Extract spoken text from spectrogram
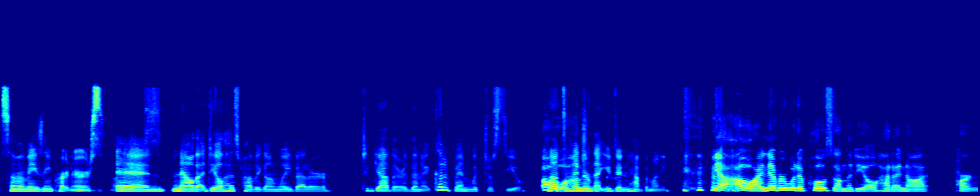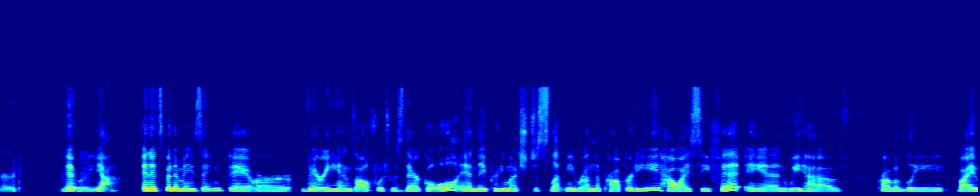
some amazing partners. And yes. now that deal has probably gone way better together than it could have been with just you. Oh, not to 100... mention that you didn't have the money. yeah. Oh, I never would have closed on the deal had I not partnered. Mm-hmm. It, yeah. And it's been amazing. They are very hands off, which was their goal. And they pretty much just let me run the property how I see fit. And we have probably bi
